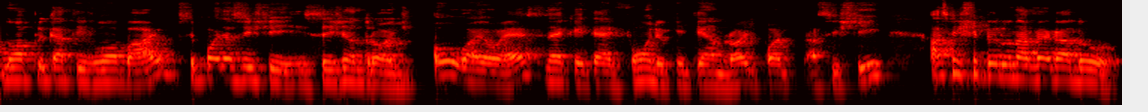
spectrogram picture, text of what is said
no aplicativo mobile, você pode assistir, seja Android ou iOS, né? Quem tem iPhone ou quem tem Android pode assistir. Assistir pelo navegador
